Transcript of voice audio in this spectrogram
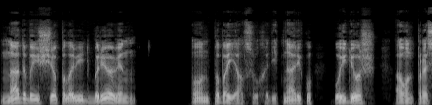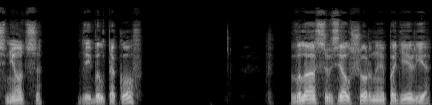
надо бы еще половить бревен. Он побоялся уходить на реку, уйдешь, а он проснется, да и был таков, Влас взял шорное поделье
